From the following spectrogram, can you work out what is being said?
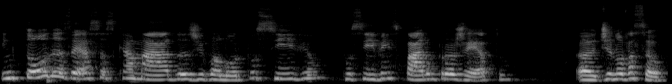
em todas essas camadas de valor possível possíveis para um projeto uh, de inovação.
